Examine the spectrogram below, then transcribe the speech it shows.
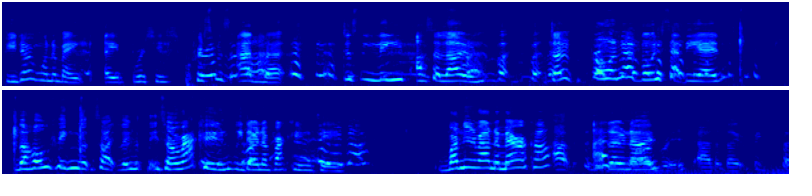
If you don't want to make a British Christmas advert, just leave us alone. But but Don't throw on that voice at the end. The whole thing looks like the, it's a raccoon. We don't have raccoons here. Running around America. Absolutely I don't not a know. British ad. I don't think so.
